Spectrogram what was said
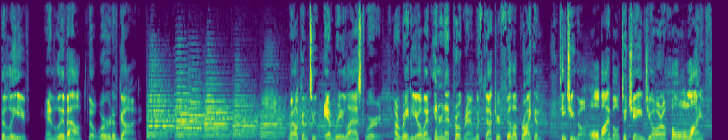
believe, and live out the Word of God. Welcome to Every Last Word, a radio and internet program with Dr. Philip Ryken, teaching the whole Bible to change your whole life.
